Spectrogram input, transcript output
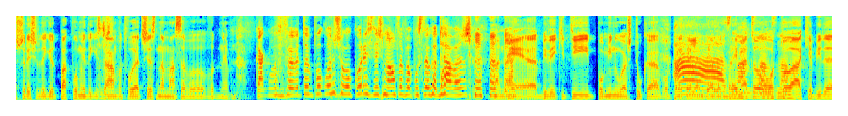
што решив да ги отпакувам и да ги ставам во твоја честна маса во, во дневна. Какво, бебе, тој поклон што го користиш малце, па после го даваш? Па не, бидејќи ти поминуваш тука определен А, дел од знам, времето, знам, знам. тоа ќе биде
